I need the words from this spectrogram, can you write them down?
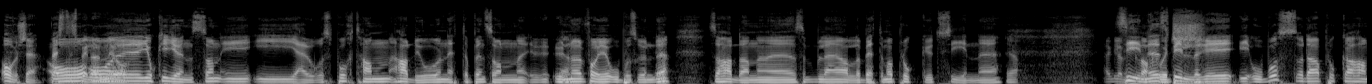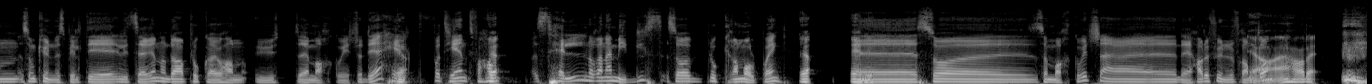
Overse. Beste Og, spilleren i år. Og Jokke Jønsson i, i Eurosport Han hadde jo nettopp en sånn Under forrige Obos-runde Ja. så hadde han eh, Så ble alle bedt om å plukke ut sine glemte Sine Markovic. spillere i, i Obos, og da plukka han som kunne spilt i Eliteserien, og da plukka jo han ut eh, Markovic. Og det er helt fortjent, for han, selv når han er middels, så plukker han målpoeng. Ja, enig. Eh, så, så Markovic er det. Har du funnet det fram Ja, jeg har det.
